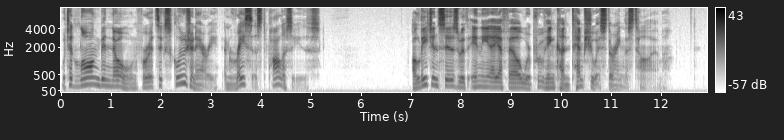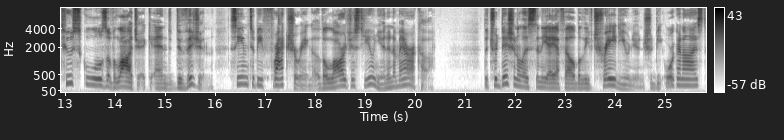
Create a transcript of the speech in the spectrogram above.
which had long been known for its exclusionary and racist policies. Allegiances within the AFL were proving contemptuous during this time. Two schools of logic and division seemed to be fracturing the largest union in America. The traditionalists in the AFL believed trade unions should be organized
